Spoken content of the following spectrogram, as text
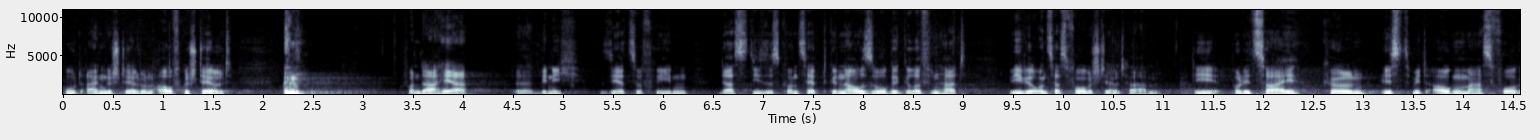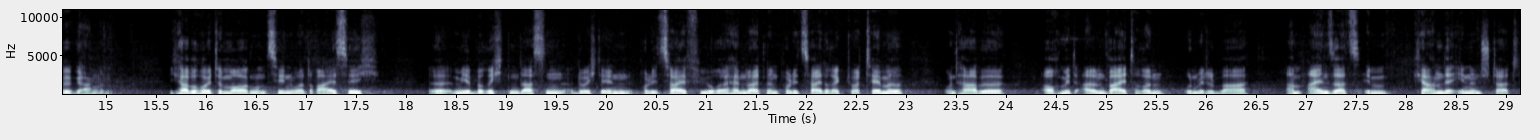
gut eingestellt und aufgestellt. Von daher äh, bin ich sehr zufrieden, dass dieses Konzept genau so gegriffen hat, wie wir uns das vorgestellt haben. Die Polizei Köln ist mit Augenmaß vorgegangen. Ich habe heute Morgen um 10.30 Uhr äh, mir berichten lassen durch den Polizeiführer, Herrn Leitenden Polizeidirektor Temme, und habe auch mit allen weiteren unmittelbar am Einsatz im Kern der Innenstadt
